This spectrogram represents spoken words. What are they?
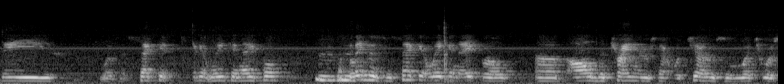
the was it second second week in April? I believe it was the second week in April. Uh, all the trainers that were chosen, which was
